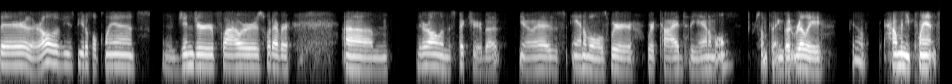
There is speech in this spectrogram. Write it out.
there. There are all of these beautiful plants, uh, ginger flowers, whatever. Um, they're all in this picture, but you know, as animals, we're we're tied to the animal or something. But really, you know, how many plants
